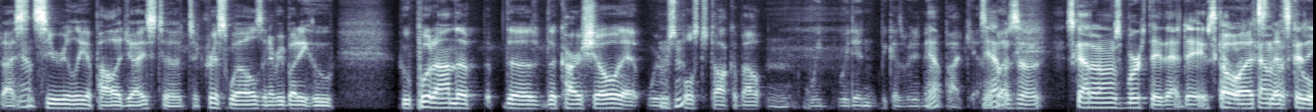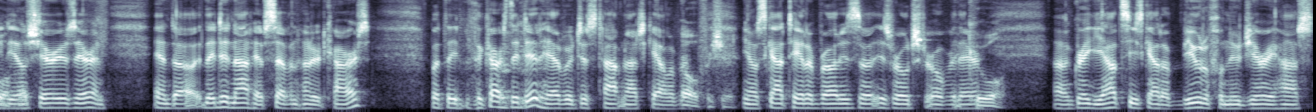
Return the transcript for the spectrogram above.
I sincerely apologize to to Chris Wells and everybody who who put on the the the car show that we were supposed to talk about, and we we didn't because we didn't have a podcast. Yeah, But- it was uh, Scott Arnold's birthday that day. It's kind Oh, of, that's- kind of a cool. deal. That's- Sherry was there, and and uh, they did not have 700 cars, but they, the cars they did have were just top notch caliber. oh, for sure. You know, Scott Taylor brought his uh, his Roadster over there. Cool. Uh, Greg Yautzy's got a beautiful new Jerry Haas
